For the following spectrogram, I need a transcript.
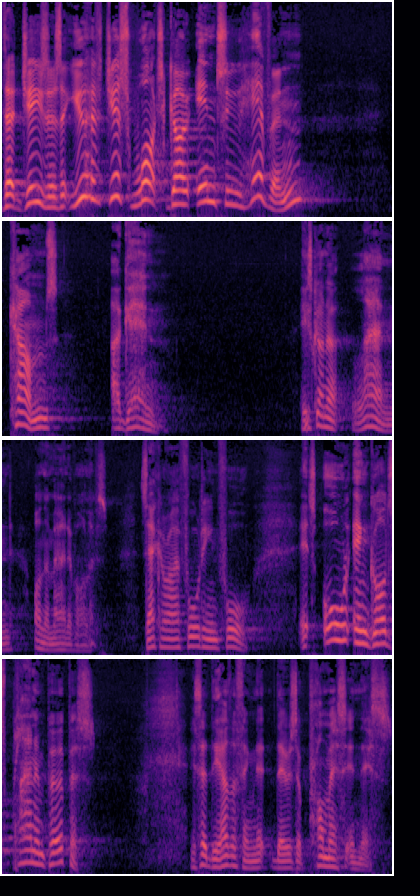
that Jesus, that you have just watched go into heaven, comes again. He's going to land on the Mount of Olives. Zechariah 14:4. 4. It's all in God's plan and purpose. He said the other thing that there is a promise in this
